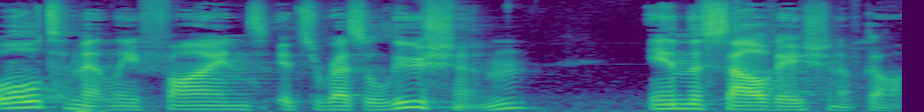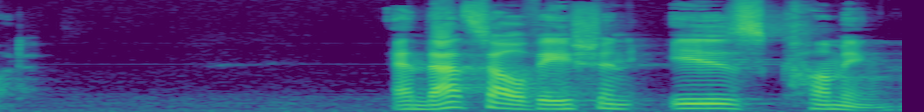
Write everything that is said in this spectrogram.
ultimately finds its resolution in the salvation of God. And that salvation is coming.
